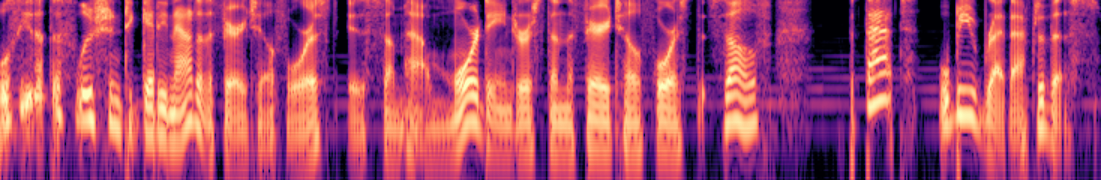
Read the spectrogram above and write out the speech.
We'll see that the solution to getting out of the fairy tale forest is somehow more dangerous than the fairy tale forest itself, but that will be right after this.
